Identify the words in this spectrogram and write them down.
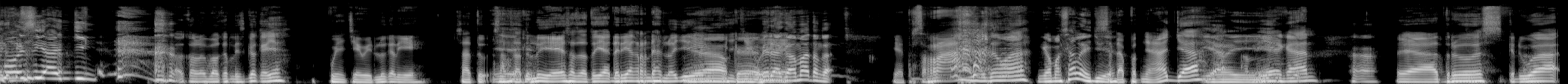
emosi anjing. Eh, Kalau bucket list gue kayaknya punya cewek dulu kali ya. Satu, salah Iya, satu dulu ya, satu satu ya. Dari yang rendah dulu aja Iya, ya. Punya oke. cewek. Beda agama atau enggak? Ya terserah itu mah. Gak masalah ya Ju ya. Sedapatnya aja. Iya, amin. Iya kan? Heeh. Ya, terus kedua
